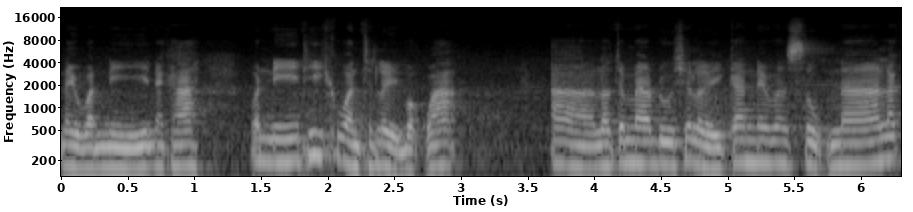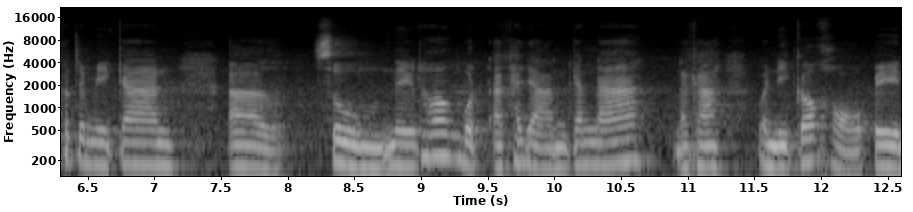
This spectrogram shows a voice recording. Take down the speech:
ในวันนี้นะคะ วันนี้ที่ควรเฉลยบอกว่า เราจะมาดูเฉลยกันในวันศุกร์นะ แล้วก็จะมีการสุ่มในท่องบทอักขยานกันนะนะคะ วันนี้ก็ขอเป็น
